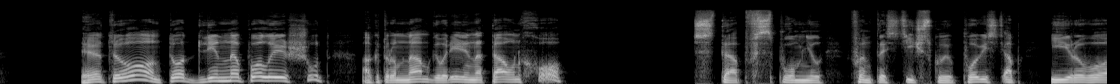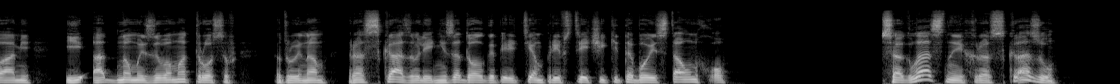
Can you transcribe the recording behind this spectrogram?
Это он, тот длиннополый шут, о котором нам говорили на Таун-Хо!» Стаб вспомнил фантастическую повесть об Иеровоаме и одном из его матросов, которую нам рассказывали незадолго перед тем при встрече китобоя с Таунхо. Согласно их рассказу,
